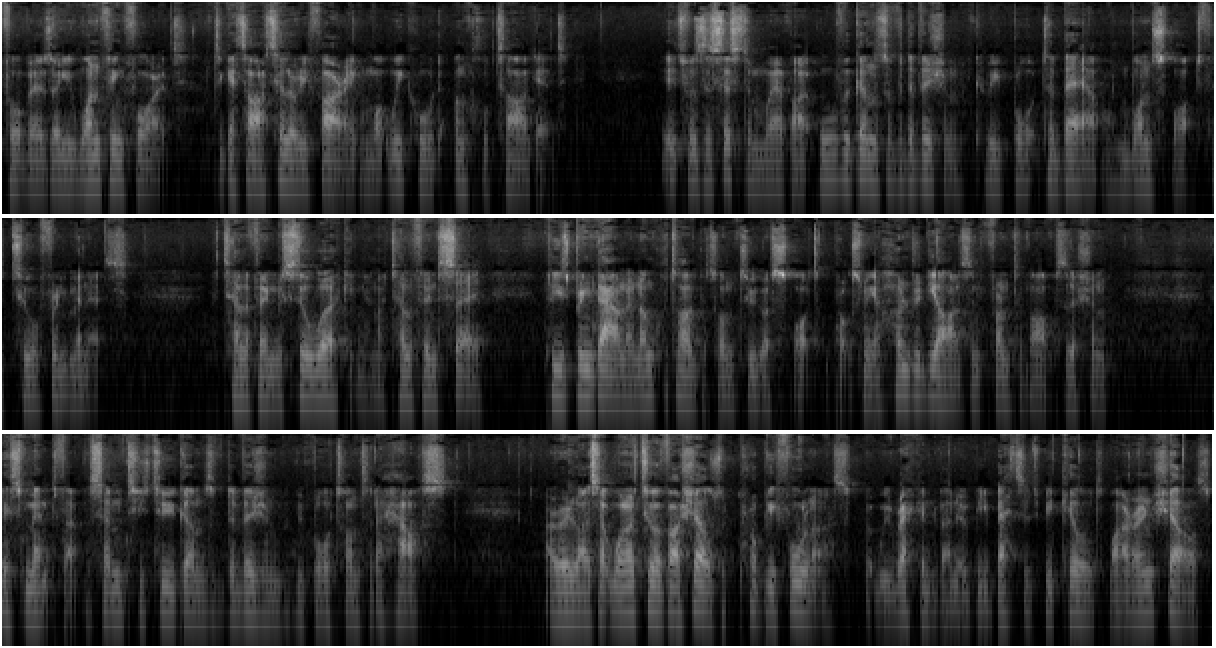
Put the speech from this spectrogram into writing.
thought there was only one thing for it to get artillery firing on what we called Uncle Target. It was a system whereby all the guns of a division could be brought to bear on one spot for two or three minutes. The telephone was still working, and I telephoned to say, Please bring down an Uncle Target onto a spot approximately a hundred yards in front of our position. This meant that the 72 guns of division would be brought onto the house. I realised that one or two of our shells would probably fall on us, but we reckoned that it would be better to be killed by our own shells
